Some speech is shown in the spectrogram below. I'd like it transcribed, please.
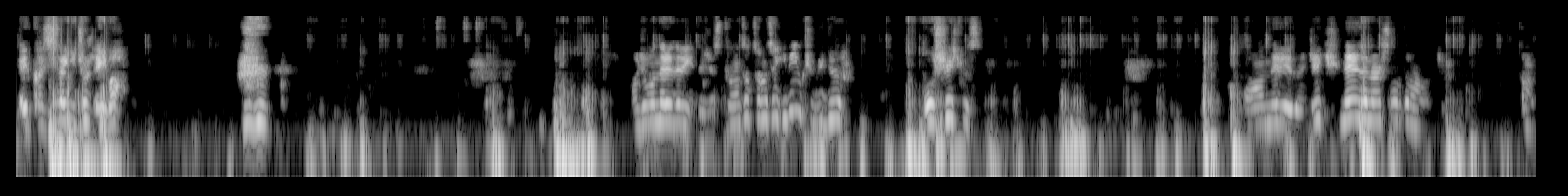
E, kasisten geçiyoruz. Eyvah. Acaba nerelere gideceğiz? Tanıta tanıta gideyim ki video boş geçmesin. Aa nereye dönecek? Nereye dönerse oradan anlatacağım. Tamam.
